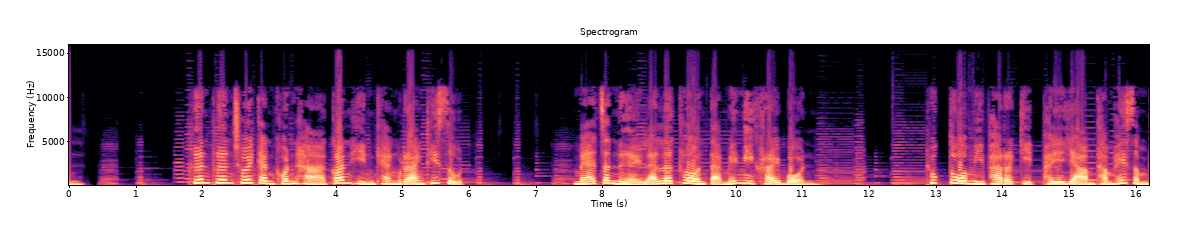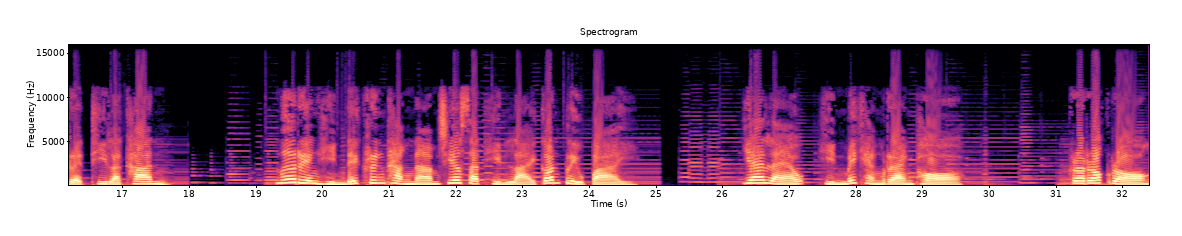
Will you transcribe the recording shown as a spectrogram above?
เพื่อนๆช่วยกันค้นหาก้อนหินแข็งแรงที่สุด แม้จะเหนื่อยและเลอะโคลนแต่ไม่มีใครบ่น ตัวมีภารกิจพยายามทำให้สำเร็จทีละขั้น เมื่อเรียงหินได้ครึ่งทางน้ำเชี่ยวซัดหินหลายก้อนปลิวไป แย่แล้ว หินไม่แข็งแรงพอ กระรอกร้อง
